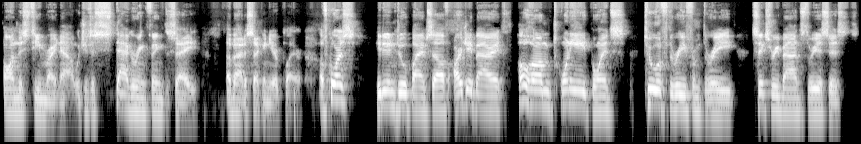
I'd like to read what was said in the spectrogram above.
on this team right now, which is a staggering thing to say about a second year player. Of course, he didn't do it by himself. RJ Barrett, ho hum, 28 points, two of three from three, six rebounds, three assists.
